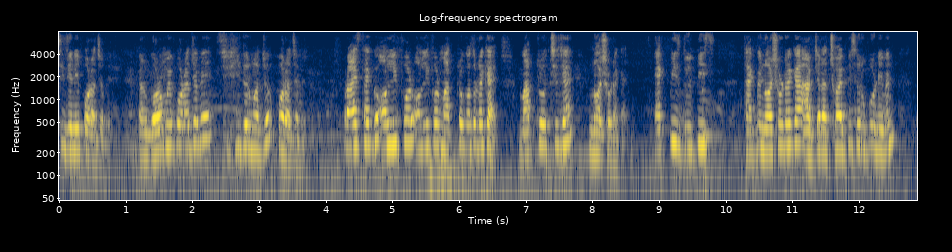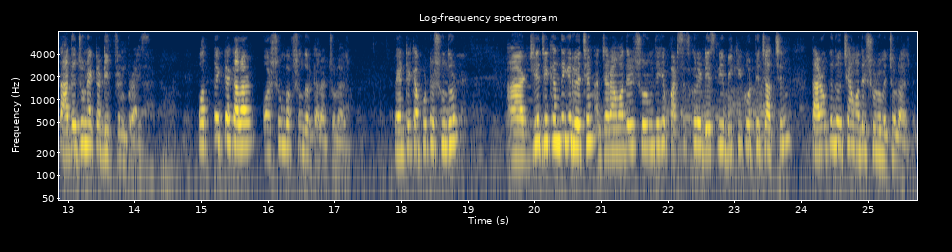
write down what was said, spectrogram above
সিজনেই পরা যাবে। কারণ গরমে পরা যাবে, শীতের মাঝেও পরা যাবে। প্রাইস থাকবে অনলি ফর অনলি ফর মাত্র কত টাকায়? মাত্র হচ্ছে যে নয়শো টাকায়। এক পিস দুই পিস থাকবে নয়শো টাকা আর যারা ছয় পিসের উপর নেবেন, তাদের জন্য একটা ডিফারেন্ট প্রাইস প্রত্যেকটা কালার অসম্ভব সুন্দর কালার চলে আসবে। প্যান্টের কাপড়টা সুন্দর। আর যে যেখান থেকে রয়েছেন, যারা আমাদের শোরুম থেকে পার্চেস করে ড্রেস নিয়ে বিক্রি করতে চাচ্ছেন, তারাও কিন্তু হচ্ছে আমাদের শোরুমে চলে আসবেন।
